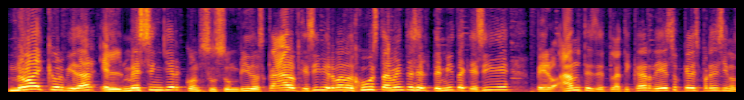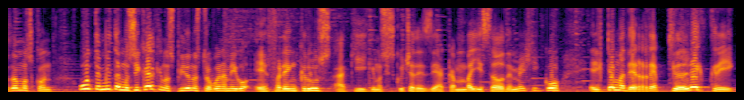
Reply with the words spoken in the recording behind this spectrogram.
no hay que olvidar el Messenger con sus zumbidos. Claro que sí, mi hermano, justamente es el temita que sigue. Pero antes de platicar de eso, ¿qué les parece si nos vamos con un temita musical que nos pidió nuestro buen amigo Efren Cruz, aquí que nos escucha desde Acambay, Estado de México? El tema de Reptil Electric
